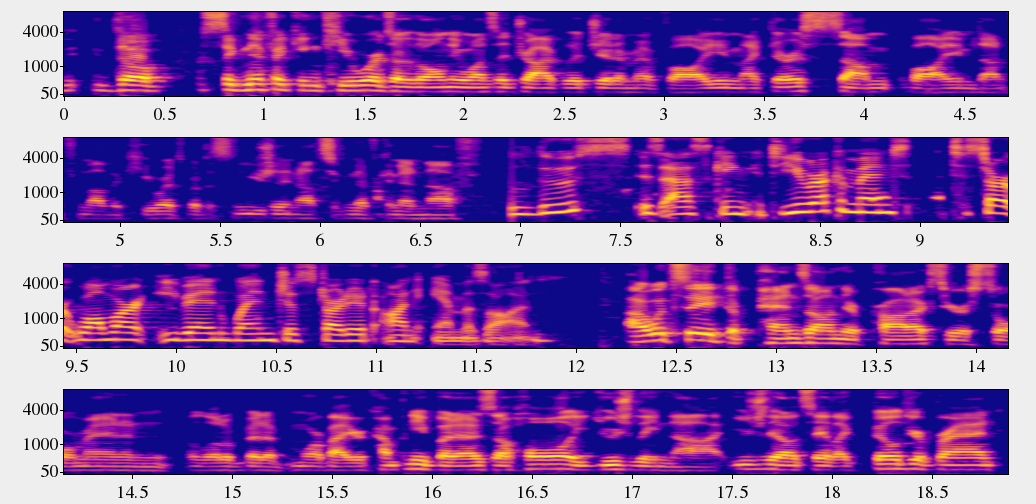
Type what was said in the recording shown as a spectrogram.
the significant keywords are the only ones that drive legitimate volume. Like there is some volume done from other keywords but it's usually not significant enough. Luce is asking, do you recommend to start Walmart even when just started on Amazon? I would say it depends on their products, your assortment, and a little bit more about your company. But as a whole, usually not. Usually, I would say like build your brand,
